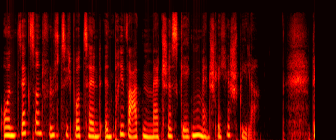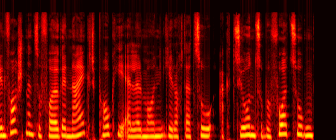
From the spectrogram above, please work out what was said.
und 56 Prozent in privaten Matches gegen menschliche Spieler. Den Forschenden zufolge neigt Pokey LLMon jedoch dazu, Aktionen zu bevorzugen,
